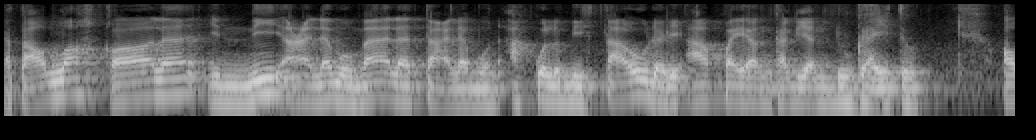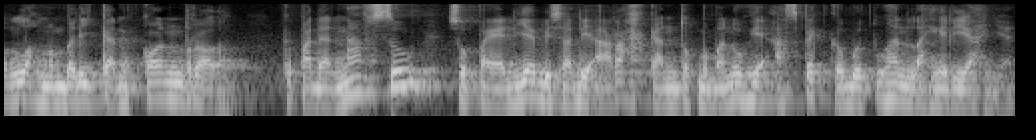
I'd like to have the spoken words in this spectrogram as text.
Kata Allah, "Qala inni a'lamu ma la ta'lamun." Aku lebih tahu dari apa yang kalian duga itu. Allah memberikan kontrol kepada nafsu supaya dia bisa diarahkan untuk memenuhi aspek kebutuhan lahiriahnya.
